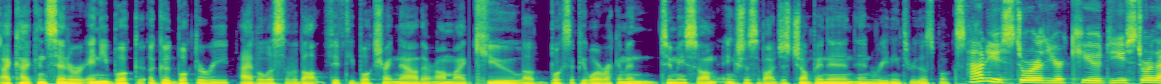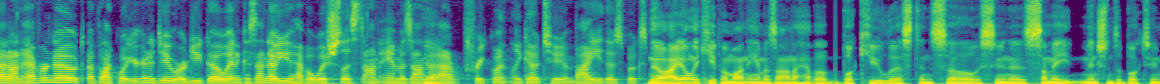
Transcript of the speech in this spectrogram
I kind of consider any book a good book to read. I have a list of about 50 books right now that are on my queue of books that people recommend to me. So I'm anxious about just jumping in and reading through those books. How do you store your queue? Do you store that on Evernote of like what you're going to do, or do you go in? Because I know you have a wish list on Amazon yeah. that I frequently go to and buy you those books. No, I only keep them on Amazon. I have a book queue list. And so as soon as somebody mentions a book to me,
